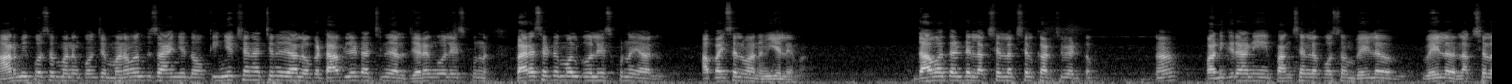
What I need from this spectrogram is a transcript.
ఆర్మీ కోసం మనం కొంచెం మన వంతు సాయం చేద్దాం. ఒక ఇంజక్షన్ వచ్చిన చాలు ఒక టాబ్లెట్ వచ్చిన చాలు జ్వరం గోలేసుకున్న పారాసెటమాల్ గోలేసుకున్న చాలు ఆ పైసలు మనం ఇవ్వలేమా దావత్ అంటే లక్షలు లక్షలు ఖర్చు పెడతాం. పనికిరాని ఫంక్షన్ల కోసం వేల వేల లక్షల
